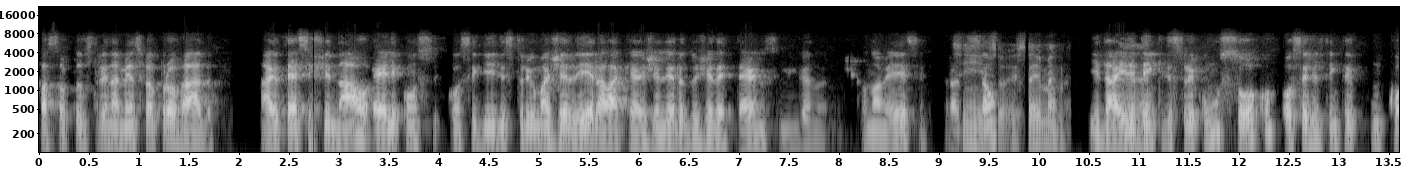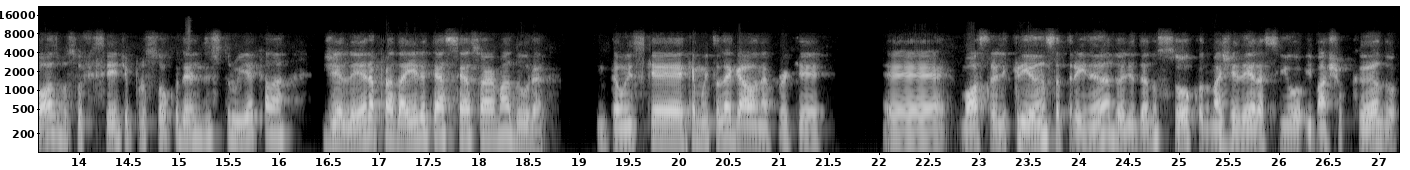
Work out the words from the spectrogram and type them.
passou todos os treinamentos, foi aprovado. Aí o teste final é ele cons conseguir destruir uma geleira lá, que é a geleira do gelo eterno, se não me engano, acho que o nome é esse, tradução. Sim, isso, isso aí mesmo. E daí uhum. ele tem que destruir com um soco, ou seja, ele tem que ter um cosmos suficiente para o soco dele destruir aquela geleira para daí ele ter acesso à armadura. Então isso que é, que é muito legal, né? Porque é, mostra ele criança treinando, ele dando soco numa geleira assim e machucando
